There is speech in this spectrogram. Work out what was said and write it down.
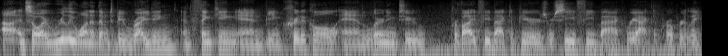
Uh, and so I really wanted them to be writing and thinking and being critical and learning to provide feedback to peers, receive feedback, react appropriately.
